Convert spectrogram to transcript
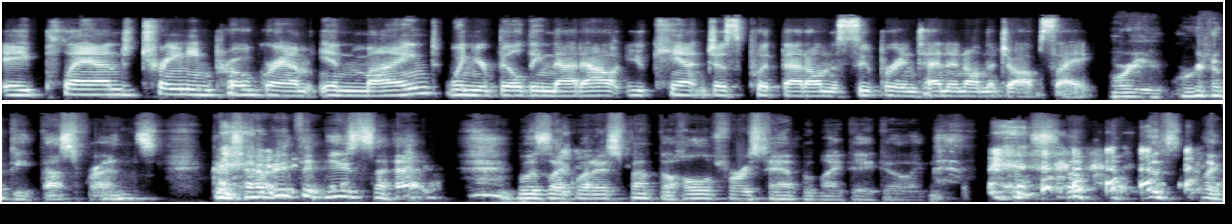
a planned training program in mind when you're building that out. You can't just put that on the superintendent on the job site. Lori, we're going to be best friends because everything you said was like what I spent the whole first half of my day going. so like,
